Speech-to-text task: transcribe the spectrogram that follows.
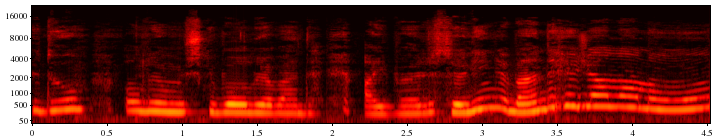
bir doğum oluyormuş gibi oluyor bende. Ay böyle söyleyince ben de heyecanlandım.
